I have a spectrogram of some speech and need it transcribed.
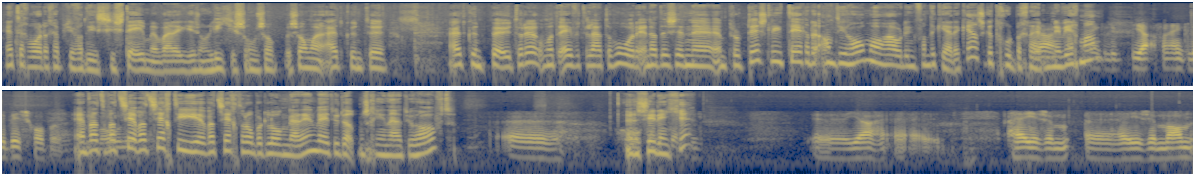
Hè, tegenwoordig heb je van die systemen waar je zo'n liedje soms op, zomaar uit kunt, uh, uit kunt peuteren... om het even te laten horen. En dat is een, uh, een protestlied tegen de anti-homo-houding van de kerk. Hè, als ik het goed begrijp, meneer Wigman. Enkele, ja, van enkele bisschoppen. En wat, wat, zegt, wat, zegt die, wat zegt Robert Long daarin? Weet u dat misschien uit uw hoofd? Uh, een zinnetje? Uh, ja, uh, hij, is een, uh, hij is een man,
